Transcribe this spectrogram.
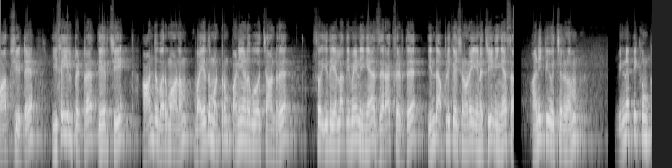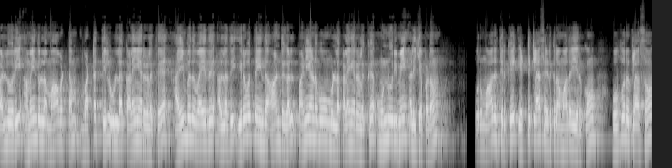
மார்க் ஷீட்டு இசையில் பெற்ற தேர்ச்சி ஆண்டு வருமானம் வயது மற்றும் பணி அனுபவச் சான்று ஸோ இது எல்லாத்தையுமே நீங்கள் ஜெராக்ஸ் எடுத்து இந்த அப்ளிகேஷனோட இணைச்சி நீங்கள் அனுப்பி வச்சிடணும் விண்ணப்பிக்கும் கல்லூரி அமைந்துள்ள மாவட்டம் வட்டத்தில் உள்ள கலைஞர்களுக்கு ஐம்பது வயது அல்லது இருபத்தைந்து ஆண்டுகள் பணி அனுபவம் உள்ள கலைஞர்களுக்கு முன்னுரிமை அளிக்கப்படும். ஒரு மாதத்திற்கு எட்டு கிளாஸ் எடுக்கிற மாதிரி இருக்கும். ஒவ்வொரு கிளாஸும்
